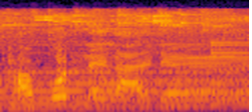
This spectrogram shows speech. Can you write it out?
ขอบคุณหลาย ๆ เด้อ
